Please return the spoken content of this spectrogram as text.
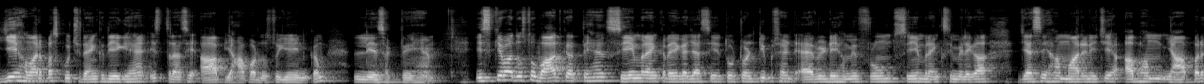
ये हमारे पास कुछ रैंक दिए गए हैं। इस तरह से आप यहाँ पर दोस्तों ये इनकम ले सकते हैं। इसके बाद दोस्तों बात करते हैं सेम रैंक रहेगा, जैसे तो ट्वेंटी परसेंट एवरी हमें फ्रॉम सेम रैंक से मिलेगा। जैसे हमारे नीचे, अब हम यहाँ पर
